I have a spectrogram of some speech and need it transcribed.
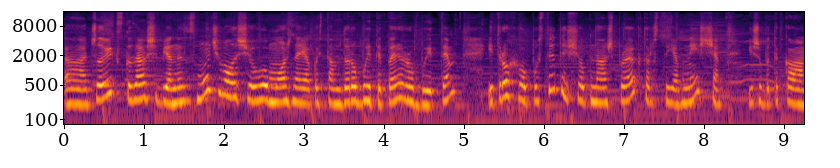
Е, Чоловік сказав, щоб я не засмучувала, що його можна якось там доробити, переробити і трохи опустити, щоб наш проектор стояв нижче і щоб така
